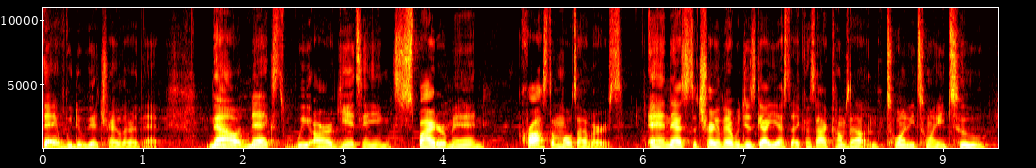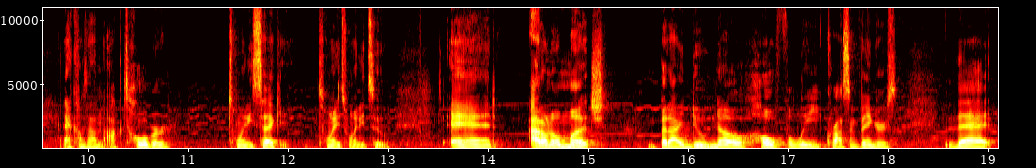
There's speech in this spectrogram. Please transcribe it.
that we do get a trailer of that. Now, next, we are getting Spider-Man Cross the Multiverse. And that's the trailer that we just got yesterday because that comes out in 2022. That comes out in October 22nd, 2022. And I don't know much, but I do know, hopefully, crossing fingers, that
